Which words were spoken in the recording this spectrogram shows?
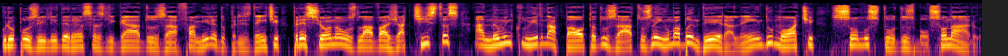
Grupos e lideranças ligados à família do presidente pressionam os lavajatistas a não incluir na pauta dos atos nenhuma bandeira, além do mote Somos Todos Bolsonaro.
